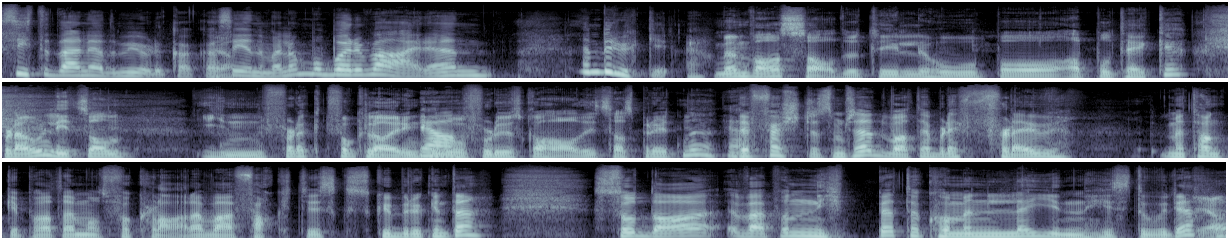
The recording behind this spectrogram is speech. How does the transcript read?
sitte der nede med julekaka si innimellom og bare være en, en bruker. Men hva sa du til henne på apoteket? For det er jo en litt sånn innfløkt forklaring på Ja. hvorfor du skal ha disse sprøytene. Det første som skjedde, var at jeg ble flau. Med tanke på at jeg måtte forklare hva jeg faktisk skulle bruke den til. Så da var jeg på nippet til å komme en løgnhistorie Ja.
